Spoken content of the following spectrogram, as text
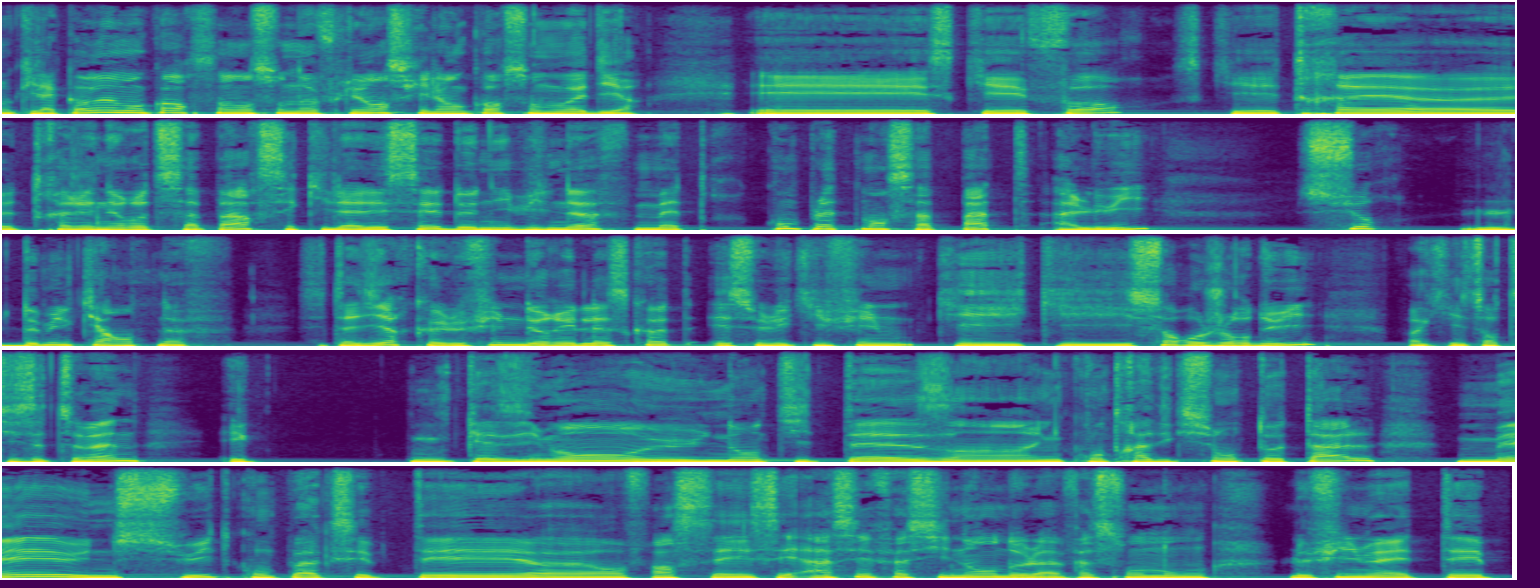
Donc il a quand même encore son, son influence, il a encore son mot à dire. Et ce qui est fort, ce qui est très euh, très généreux de sa part, c'est qu'il a laissé Denis Villeneuve mettre complètement sa patte à lui sur le 2049. C'est-à-dire que le film de Ridley Scott et celui qui filme, qui, qui sort aujourd'hui, enfin qui est sorti cette semaine, est quasiment une antithèse, un- une contradiction totale, mais une suite qu'on peut accepter. euh, enfin, c'est assez fascinant de la façon dont le film a été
